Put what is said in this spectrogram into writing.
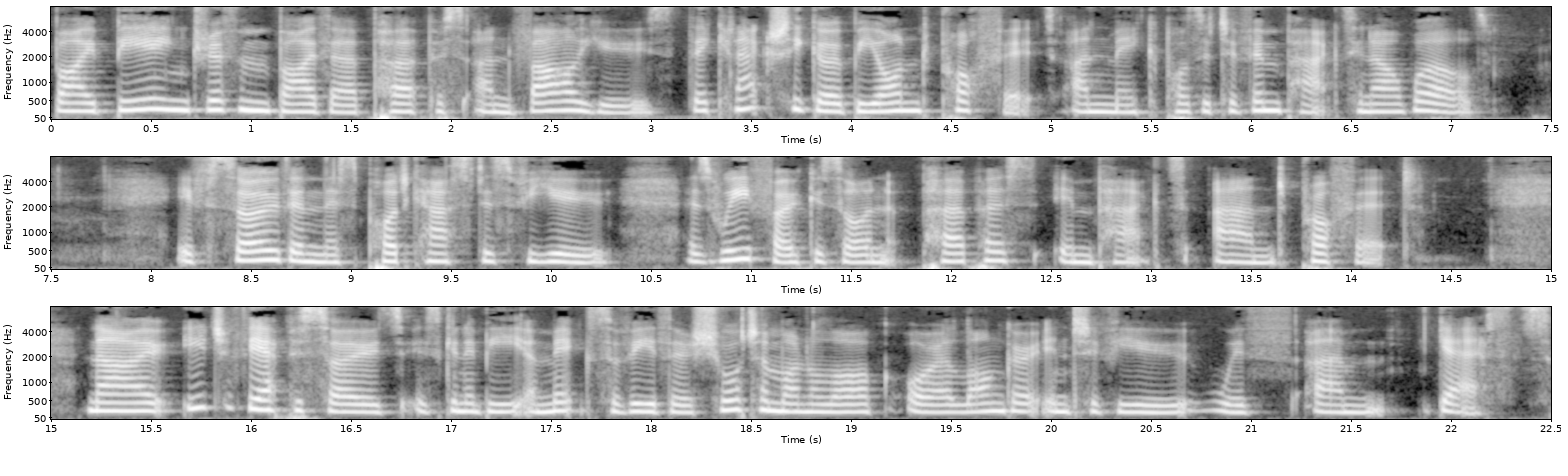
by being driven by their purpose and values, they can actually go beyond profit and make a positive impact in our world? If so, then this podcast is for you as we focus on purpose, impact, and profit. Now, each of the episodes is going to be a mix of either a shorter monologue or a longer interview with um, guests.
